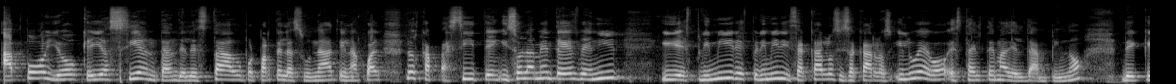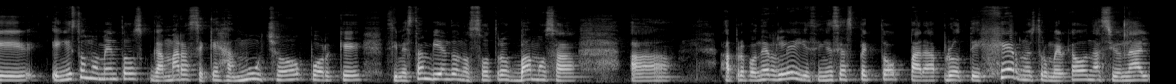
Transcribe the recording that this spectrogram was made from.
apoyo que ellas sientan del Estado por parte de la SUNAT en la cual los capaciten y solamente es venir y exprimir, exprimir y sacarlos y sacarlos. Y luego está el tema del dumping, ¿no? De que en estos momentos Gamarra se queja mucho porque si me están viendo nosotros vamos a, a- a proponer leyes en ese aspecto para proteger nuestro mercado nacional,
